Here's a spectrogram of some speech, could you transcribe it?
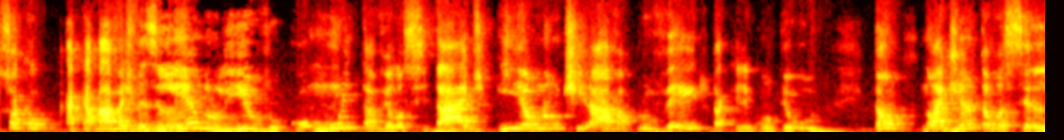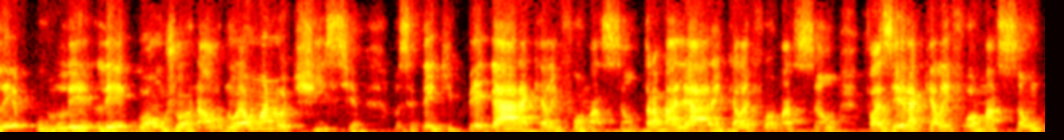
Só que eu acabava, às vezes, lendo o livro com muita velocidade e eu não tirava proveito daquele conteúdo. Então, não adianta você ler por ler, ler igual um jornal, não é uma notícia. Você tem que pegar aquela informação, trabalhar aquela informação, fazer aquela informação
